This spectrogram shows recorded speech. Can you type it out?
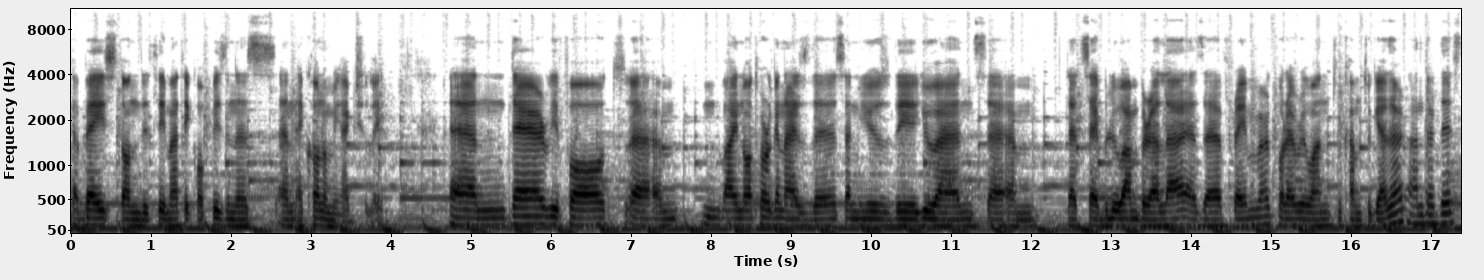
uh, based on the thematic of business and economy, actually. And there we thought, um, why not organize this and use the UN's, um, let's say, blue umbrella as a framework for everyone to come together under this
